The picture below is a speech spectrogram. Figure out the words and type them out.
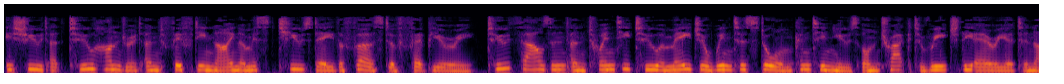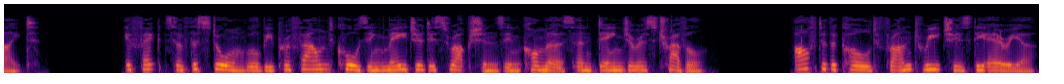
issued at 259 amist Tuesday the 1st of February 2022 a major winter storm continues on track to reach the area tonight. Effects of the storm will be profound causing major disruptions in commerce and dangerous travel. After the cold front reaches the area,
